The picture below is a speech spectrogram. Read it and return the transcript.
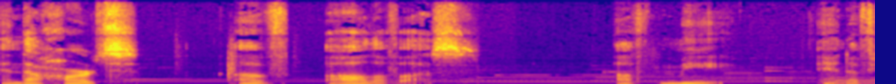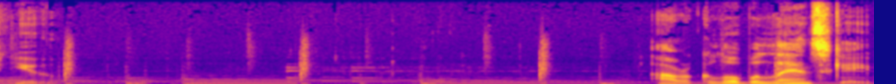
in the hearts of all of us of me and of you. Our global landscape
